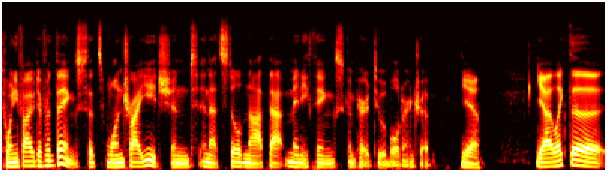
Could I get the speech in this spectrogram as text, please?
25 different things, that's one try each. And, and that's still not that many things compared to a bouldering trip. Yeah. Yeah, I like the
